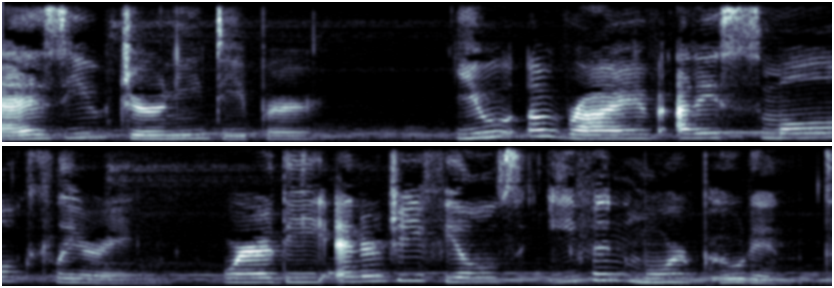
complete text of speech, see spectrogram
As you journey deeper, you arrive at a small clearing where the energy feels even more potent.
